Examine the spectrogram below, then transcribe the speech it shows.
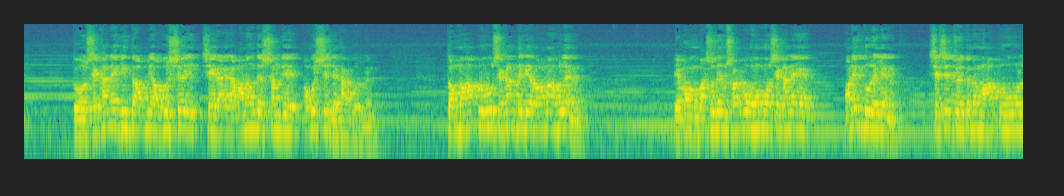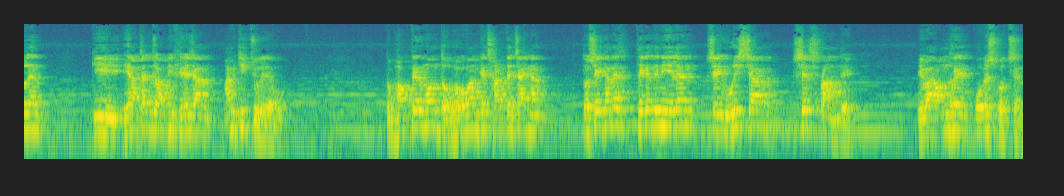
তো সেখানে কিন্তু আপনি অবশ্যই সেই রায় রামানন্দের সঙ্গে অবশ্যই দেখা করবেন। তো মহাপ্রভু সেখান থেকে রওনা হলেন এবং বাসুদেব সর্বভৌম সেখানে অনেক দূর এলেন। শেষে চৈতন্য মহাপ্রভু বললেন কি, হে আচার্য, আপনি ফিরে যান, আমি ঠিক চলে যাব। তো ভক্তের মন তো ভগবানকে ছাড়তে চায় না। তো সেইখানে থেকে তিনি এলেন সেই উড়িষ্যার শেষ প্রান্তে। এবার অন্ধ্রে প্রবেশ করছেন।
